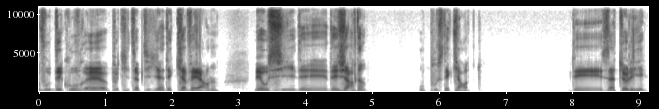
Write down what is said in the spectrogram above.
vous découvrez petit à petit qu'il y a des cavernes, mais aussi des, des jardins où poussent des carottes, des ateliers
